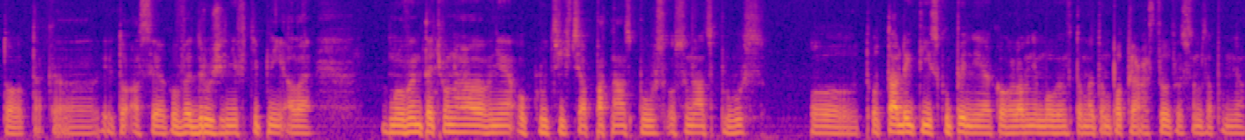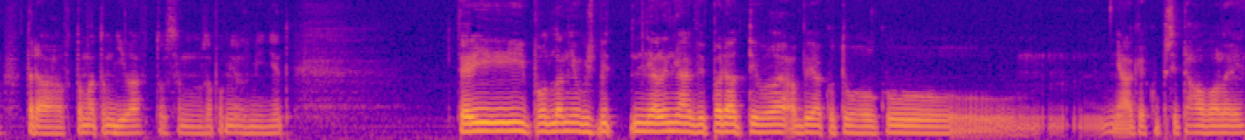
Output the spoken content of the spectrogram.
to, tak eh, je to asi jako ve družině vtipný, ale mluvím teď hlavně o klucích třeba 15 plus, 18 plus, o, o tady té skupině, jako hlavně mluvím v tomhle podcastu, to jsem zapomněl, teda v tomhle díle, to jsem zapomněl zmínit, který podle mě už by měly nějak vypadat ty vole, aby jako tu holku nějak jako přitahovali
